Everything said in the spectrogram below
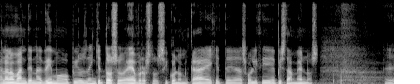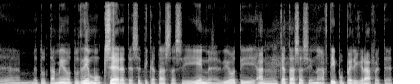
αναλαμβάνετε ένα Δήμο ο οποίος δεν είναι και τόσο εύρωστος οικονομικά, έχετε ασχοληθεί επισταμένος ε, με το Ταμείο του Δήμου, ξέρετε σε τι κατάσταση είναι, διότι αν η κατάσταση είναι αυτή που περιγράφεται,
